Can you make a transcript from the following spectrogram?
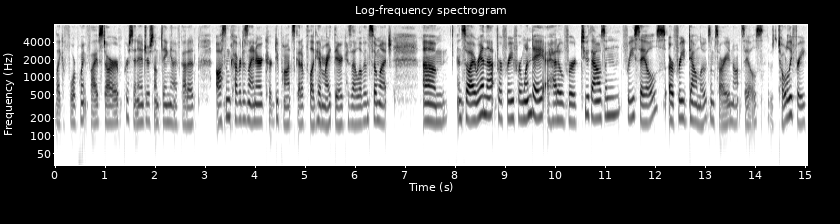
like a 4.5 star percentage or something and I've got a awesome cover designer, Kirk DouPonce's got to plug him right there cuz I love him so much. Um, and so I ran that for free for one day. I had over 2,000 free sales or free downloads. I'm sorry, not sales. It was totally free.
